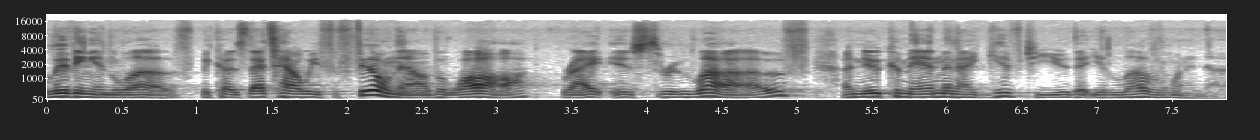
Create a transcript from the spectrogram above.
living in love because that's how we fulfill now the law, right? Is through love. A new commandment I give to you that you love one another.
